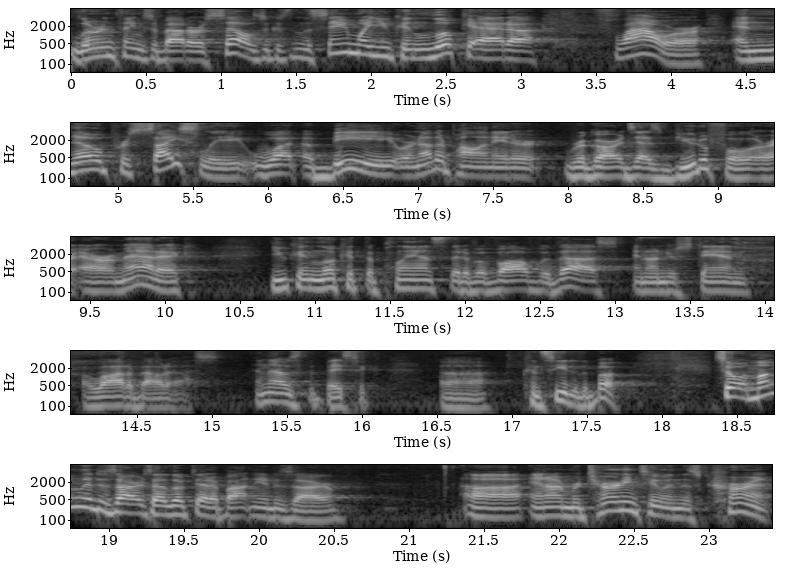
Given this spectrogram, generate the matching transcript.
learn things about ourselves, because in the same way you can look at a flower and know precisely what a bee or another pollinator regards as beautiful or aromatic, you can look at the plants that have evolved with us and understand a lot about us. And that was the basic uh, conceit of the book. So among the desires I looked at at Botany of Desire, uh, and I'm returning to in this current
